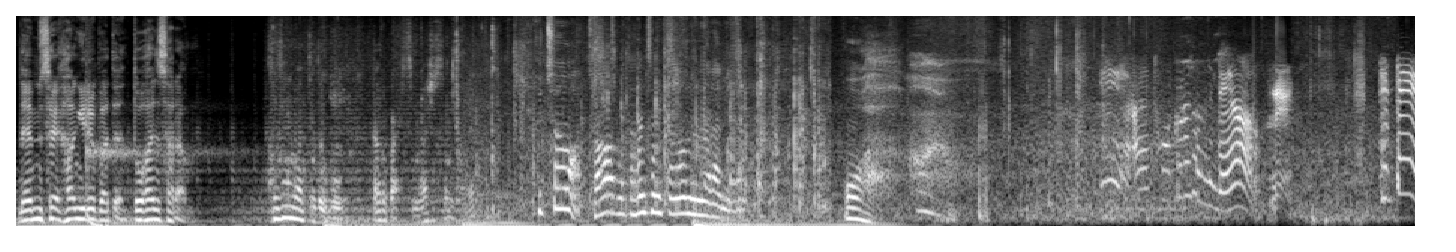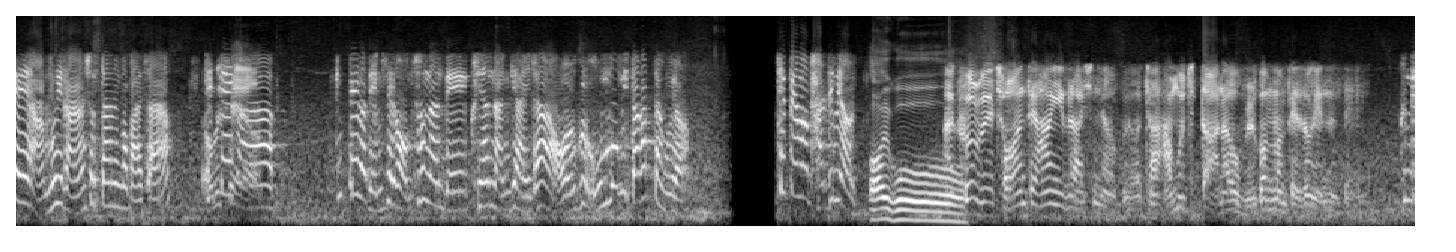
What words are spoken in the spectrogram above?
냄새 항의를 받은 또 한 사람. 선생님한테도 뭐 따로 말씀하셨었나요? 그쵸 저하고도 한참 떠오르는 사람이에요 와. 네, 아, 통화 끊으셨는데요. 네 택배에 아무 일 안 하셨다는 거 맞아요? 택배가 택배가 냄새가 엄청난데 그냥 난 게 아니라 얼굴 온몸이 따갑다고요. 택배만 받으면 아이고 아, 그걸 왜 저한테 항의를 하시냐고요 저 아무 짓도 안 하고 물건만 배송했는데 근데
